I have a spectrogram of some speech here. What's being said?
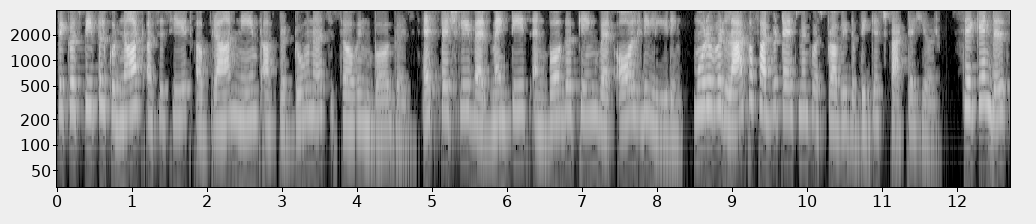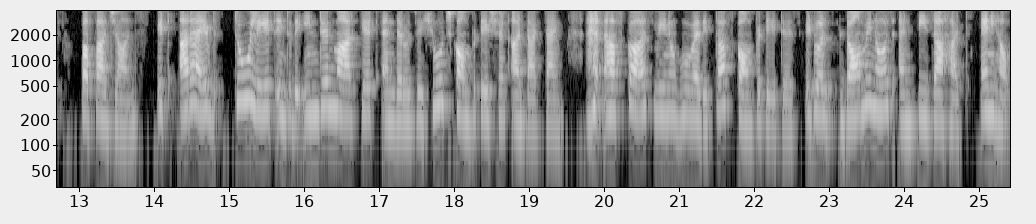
because people could not associate a brand named after donuts serving burgers, especially where McD's and Burger King were already leading. Moreover, lack of advertisement was probably the biggest factor here. Second is Papa John's. It arrived too late into the Indian market and there was a huge competition at that time. And of course, we know who were the tough competitors. It was Domino's and Pizza Hut. Anyhow,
